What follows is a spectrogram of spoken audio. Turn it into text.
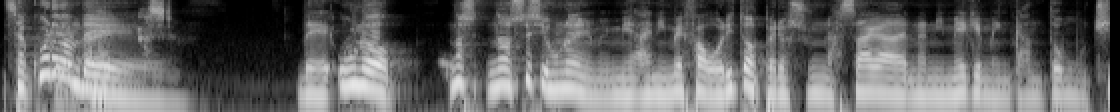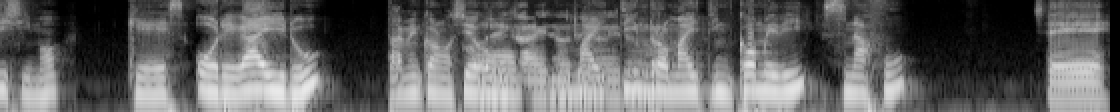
¿se acuerdan de, de uno? No, sé- no sé si es uno de mis animes favoritos, pero es una saga en anime que me encantó muchísimo. Que es Oregairu, también conocido Oregairu, como My Oregairu. Teen Romantic Comedy, Snafu. Sí,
